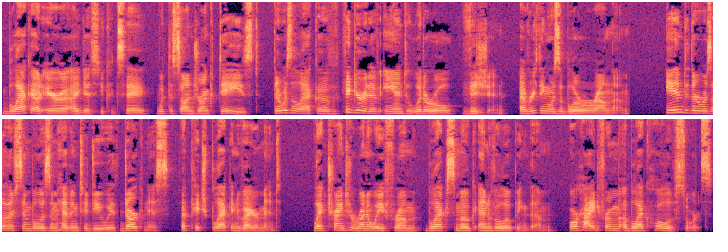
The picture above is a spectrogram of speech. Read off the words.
blackout era, I guess you could say, with the song Drunk Dazed, there was a lack of figurative and literal vision. Everything was a blur around them. And there was other symbolism having to do with darkness, a pitch black environment, like trying to run away from black smoke enveloping them, or hide from a black hole of sorts,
